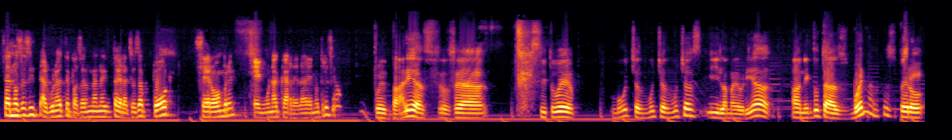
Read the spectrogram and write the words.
sea, no sé si alguna vez te pasó una anécdota graciosa por ser hombre en una carrera de nutrición. Pues varias, o sea, sí tuve muchas, muchas, muchas y la mayoría anécdotas buenas, pues, pero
